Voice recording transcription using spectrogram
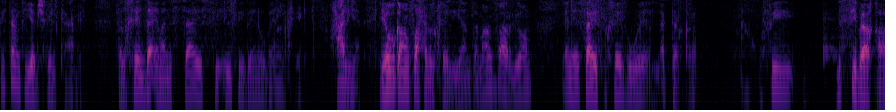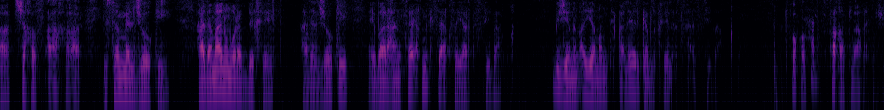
بيهتم فيها بشكل كامل. فالخيل دائما السايس في ألفة بينه وبين الخيل حاليا. اللي هو كان صاحب الخيل أيام زمان صار اليوم يعني سايس الخيل هو الأكثر قرب. وفي بالسباقات شخص آخر يسمى الجوكي. هذا ما مربي خيل هذا الجوكي عبارة عن سائق مثل سائق سيارة السباق. بيجي من أي منطقة ليركب الخيل أثناء السباق. فقط. فقط لا غير.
